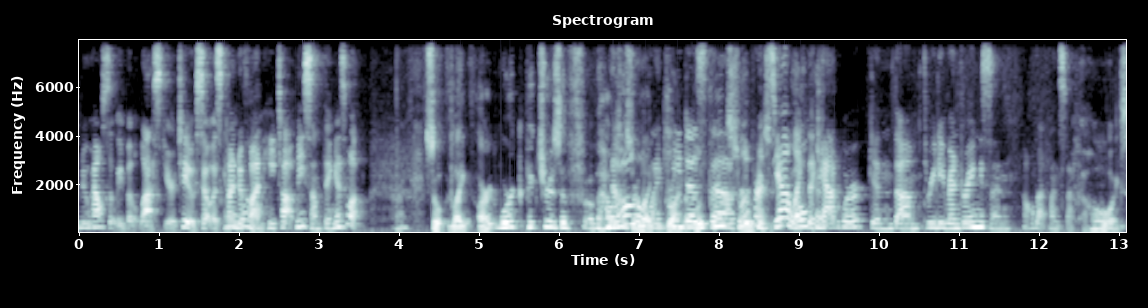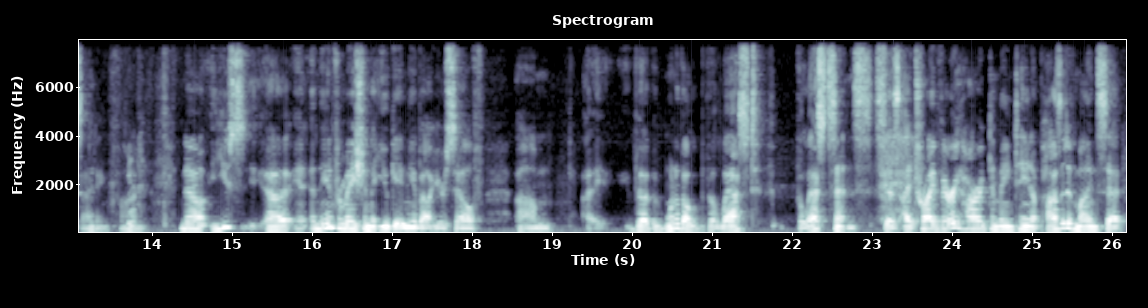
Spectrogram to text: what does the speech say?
new house that we built last year too. So it was kind Oh, of wow. fun. He taught me something as well. So, like artwork pictures of, of the houses, No, or like, like, drawing he does the blueprints? the blueprints. Yeah, like the Okay. CAD work and um, 3D renderings and all that fun stuff. Oh, exciting, fun. Now, you uh, and the information that you gave me about yourself, um, I, the one of the the last the last sentence says, "I try very hard to maintain a positive mindset."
